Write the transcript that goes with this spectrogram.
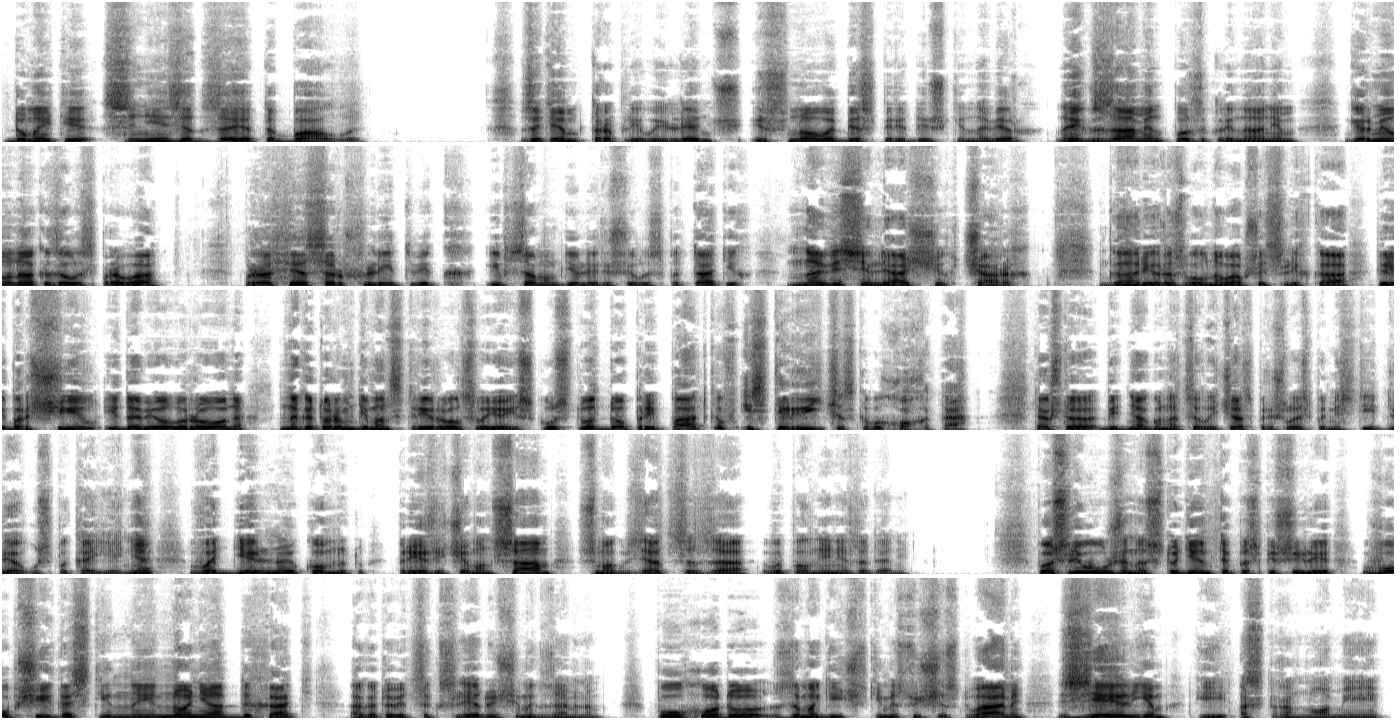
Думаете, снизят за это баллы? Затем торопливый ленч и снова без передышки наверх, на экзамен по заклинаниям. Гермиона оказалась права. Профессор Флитвик и в самом деле решил испытать их на веселящих чарах. Гарри, разволновавшись слегка, переборщил и довел Рона, на котором демонстрировал свое искусство, до припадков истерического хохота. Так что беднягу на целый час пришлось поместить для успокоения в отдельную комнату, прежде чем он сам смог взяться за выполнение заданий. После ужина студенты поспешили в общие гостиные, но не отдыхать, а готовиться к следующим экзаменам по уходу за магическими существами, зельем и астрономией.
